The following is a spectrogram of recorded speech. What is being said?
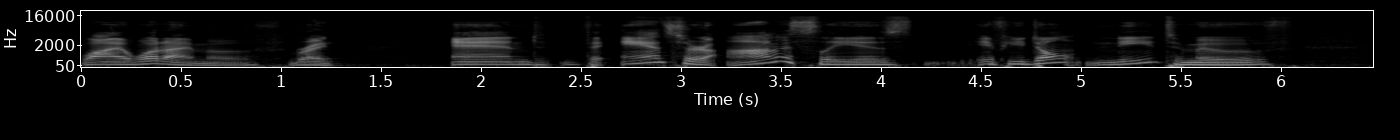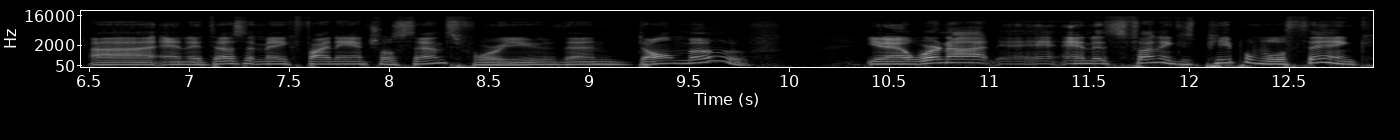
Why would I move? Right. And the answer, honestly, is if you don't need to move uh, and it doesn't make financial sense for you, then don't move. You know, we're not, and it's funny because people will think,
